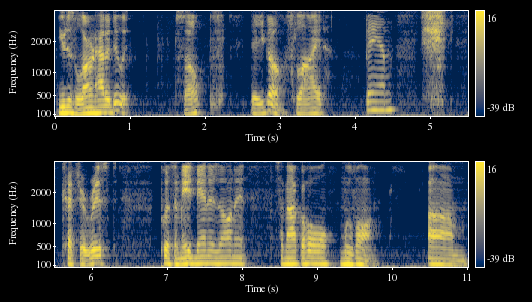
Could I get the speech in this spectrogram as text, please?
You just learn how to do it. So, there you go. Slide, bam, cut your wrist, put some aid bandage on it, some alcohol, move on. Um,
